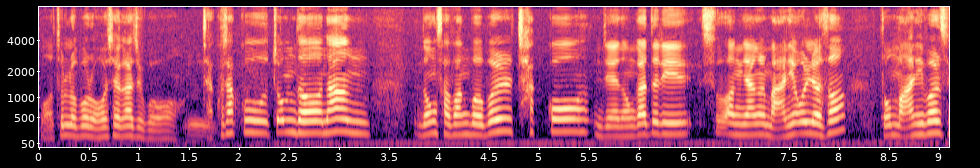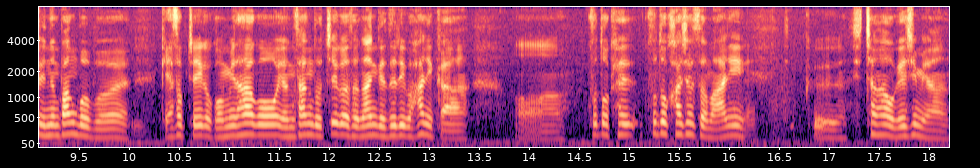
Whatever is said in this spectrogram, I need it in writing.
뭐 둘러보러 오셔가지고 음. 자꾸 자꾸 좀 더 나은 농사 방법을 찾고 이제 농가들이 수확량을 많이 올려서 돈 많이 벌 수 있는 방법을 계속 저희가 고민하고 영상도 찍어서 남겨드리고 하니까 어, 구독해 구독하셔서 많이 네. 그 시청하고 계시면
